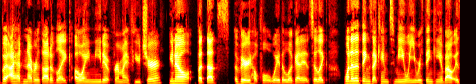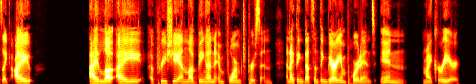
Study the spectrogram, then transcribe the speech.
but i had never thought of like oh i need it for my future you know? But that's a very helpful way to look at it. So like one of the things that came to me when you were thinking about is like i i love i appreciate and love being an informed person and i think that's something very important in my career.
